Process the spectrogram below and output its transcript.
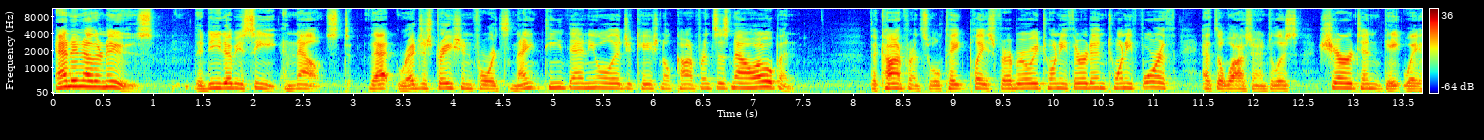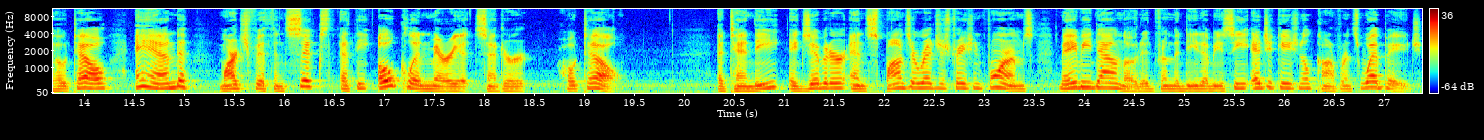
And in other news, the DWC announced that registration for its 19th annual educational conference is now open. The conference will take place February 23rd and 24th at the Los Angeles Sheraton Gateway Hotel and March 5th and 6th at the Oakland Marriott Center Hotel. Attendee, exhibitor, and sponsor registration forms may be downloaded from the DWC Educational Conference webpage.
